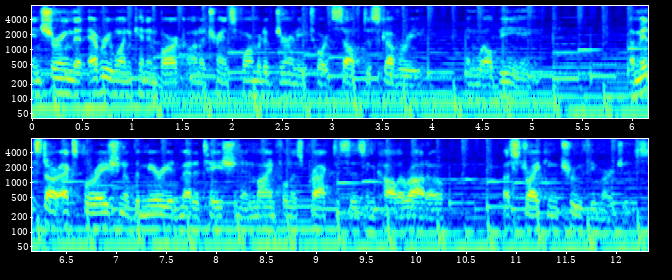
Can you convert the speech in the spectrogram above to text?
ensuring that everyone can embark on a transformative journey towards self discovery and well being. Amidst our exploration of the myriad meditation and mindfulness practices in Colorado, a striking truth emerges.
